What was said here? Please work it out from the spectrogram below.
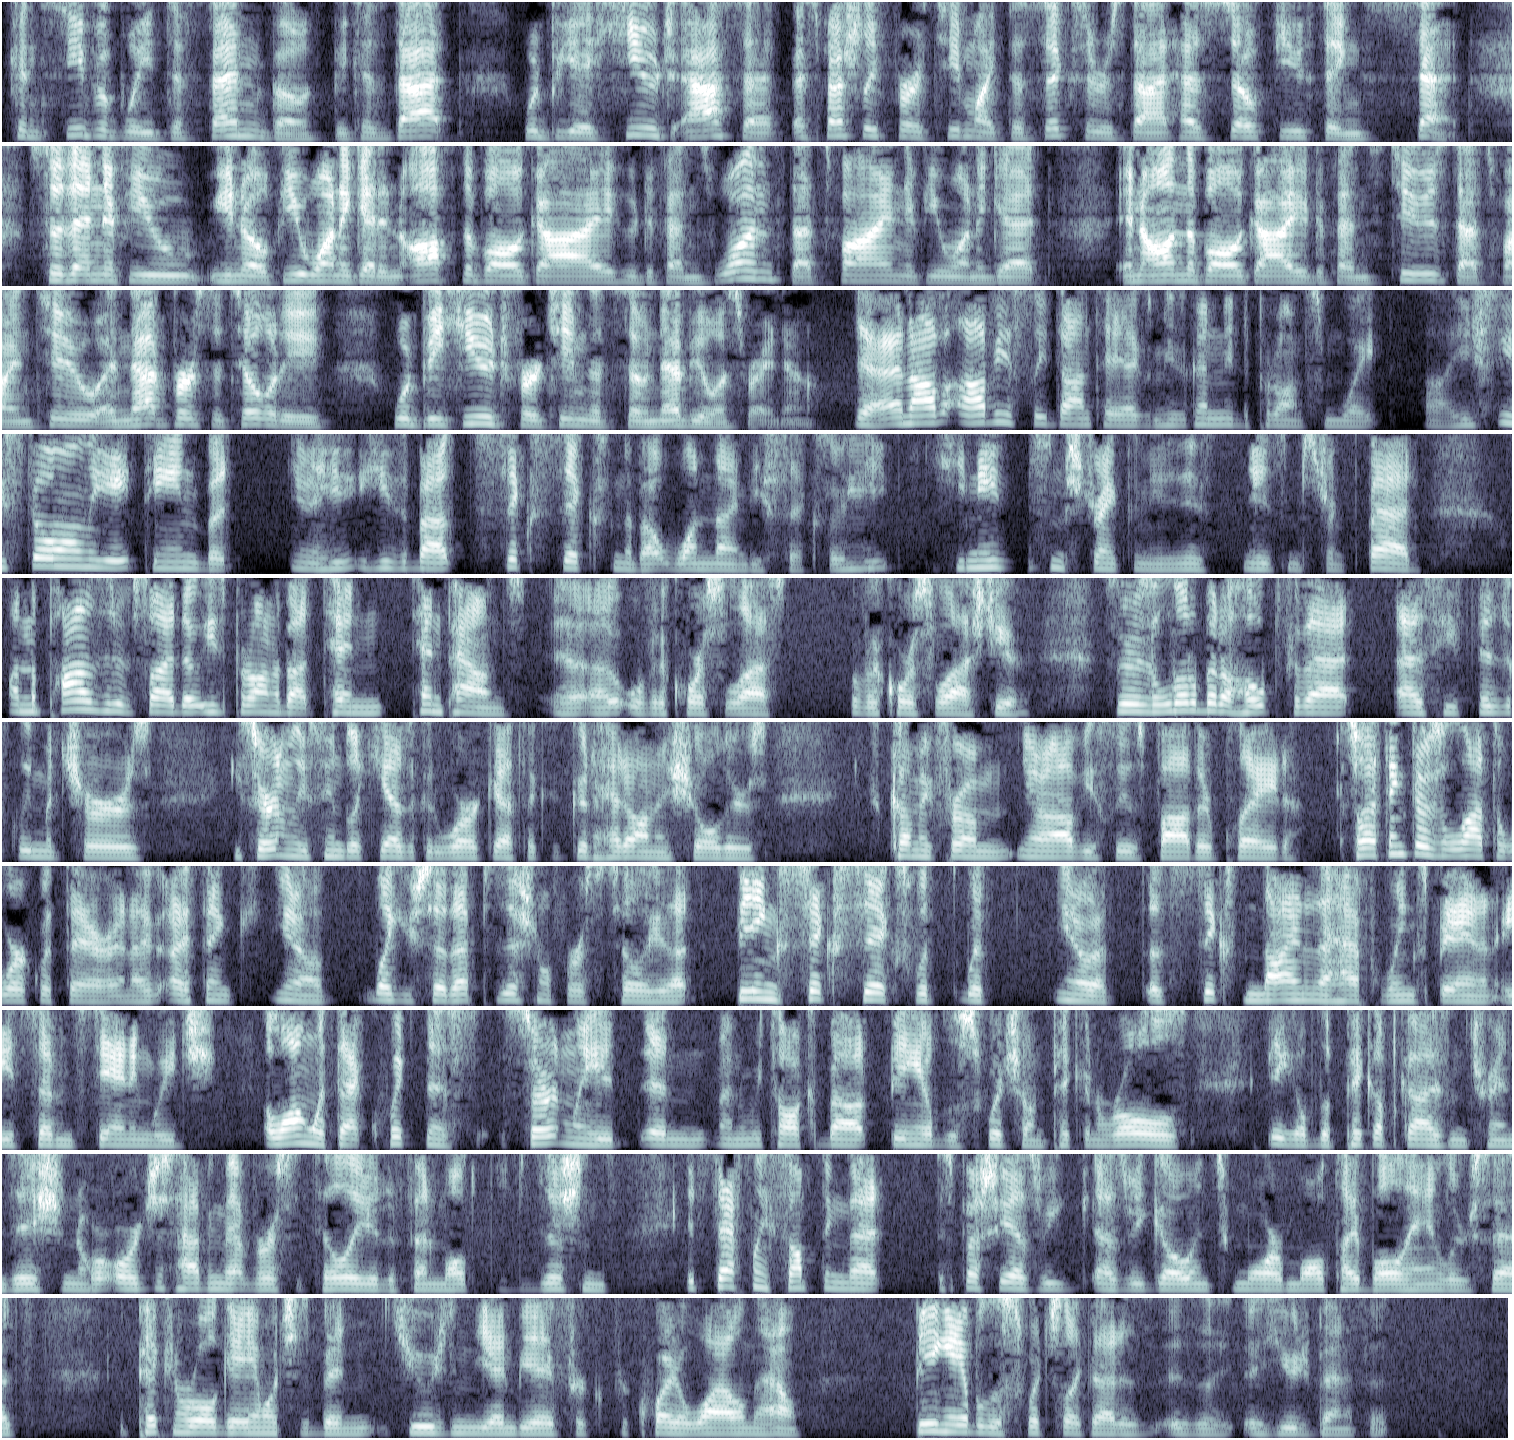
conceivably defend both because that would be a huge asset especially for a team like the Sixers that has so few things set. So then if you you know if you want to get an off the ball guy who defends once that's fine if you want to get an on the ball guy who defends twos, that's fine too. And that versatility would be huge for a team that's so nebulous right now. Yeah, and obviously Dante Exum, he's going to need to put on some weight. Uh, he's, he's still only 18, but you know he, he's about six six and about 196, so he he needs some strength and he needs, needs some strength bad. On the positive side, though, he's put on about 10, 10 pounds uh, over the course of last over the course of last year. So there's a little bit of hope for that as he physically matures. He certainly seems like he has a good work ethic, a good head on his shoulders. He's coming from, you know, obviously his father played. So I think there's a lot to work with there, and I, I think, you know, like you said, that positional versatility, that being six six with with you know a, a six nine and a half wingspan and eight seven standing reach, along with that quickness, certainly, and and we talk about being able to switch on pick and rolls, being able to pick up guys in transition, or or just having that versatility to defend multiple positions. It's definitely something that, especially as we as we go into more multi ball handler sets the pick and roll game, which has been huge in the NBA for for quite a while now, being able to switch like that is is a, a huge benefit.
